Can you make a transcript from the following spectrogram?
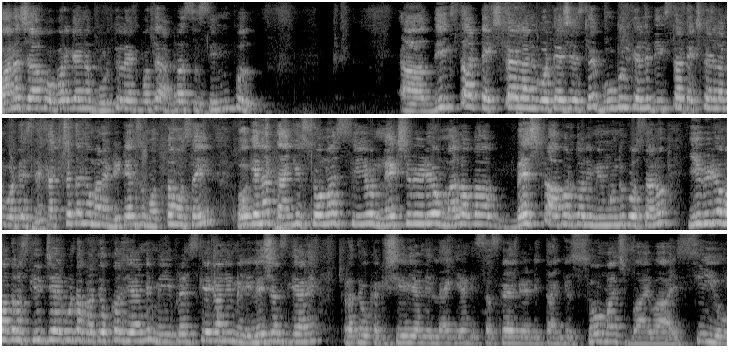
మన షాప్ ఎవరికైనా గుర్తు లేకపోతే అడ్రస్ సింపుల్ దీక్షా టెక్స్టైల్ అని కొట్టేసేస్తే గూగుల్కి వెళ్ళి దీక్షా టెక్స్టైల్ అని కొట్టేస్తే ఖచ్చితంగా మన డీటెయిల్స్ మొత్తం వస్తాయి. ఓకేనా? Thank you so much see you next video మళ్ళీ ఒక బెస్ట్ ఆఫర్తో మీ ముందుకు వస్తాను. ఈ వీడియో మాత్రం స్కిప్ చేయకుండా ప్రతి ఒక్కరు చేయండి. మీ ఫ్రెండ్స్కి కానీ మీ రిలేషన్స్కి కానీ ప్రతి ఒక్కరికి షేర్ చేయండి లైక్ చేయండి సబ్స్క్రైబ్ చేయండి. Thank you so much bye bye see you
